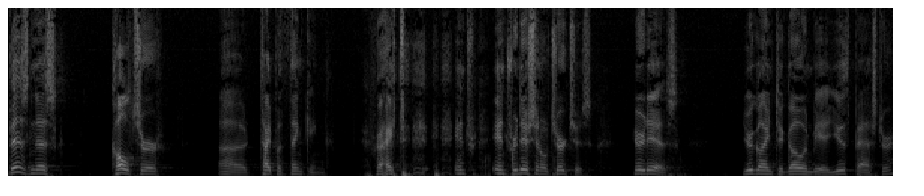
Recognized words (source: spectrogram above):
business culture uh, type of thinking, right? in, tr- in traditional churches. Here it is. You're going to go and be a youth pastor.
